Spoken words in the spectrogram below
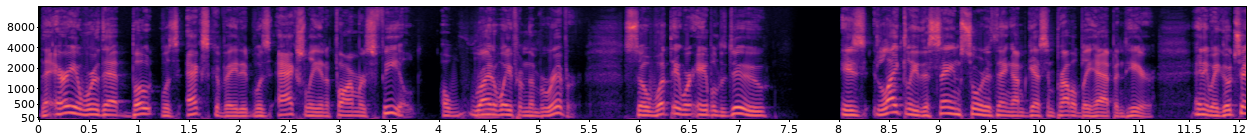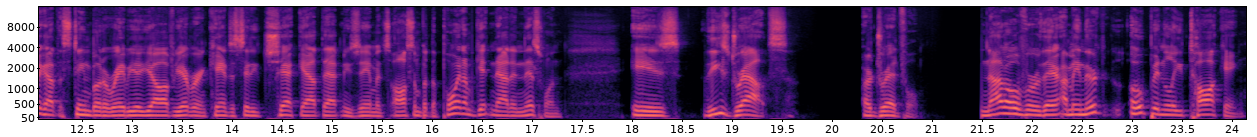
the area where that boat was excavated was actually in a farmer's field, right away from the river. So what they were able to do is likely the same sort of thing I'm guessing probably happened here. Anyway, go check out the Steamboat Arabia, y'all. If you're ever in Kansas City, check out that museum. It's awesome. But the point I'm getting at in this one is these droughts are dreadful. Not over there. I mean, they're openly talking.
